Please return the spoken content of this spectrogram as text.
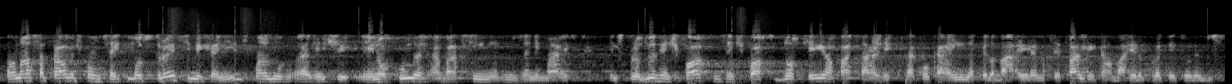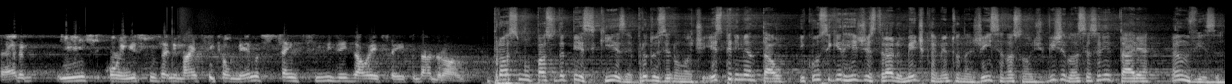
Então nossa prova de conceito mostrou esse mecanismo quando a gente inocula a vacina nos animais eles produzem anticorpos, os anticorpos bloqueiam a passagem da cocaína pela barreira encefálica, que é uma barreira protetora do cérebro, e com isso os animais ficam menos sensíveis ao efeito da droga. O próximo passo da pesquisa é produzir um lote experimental e conseguir registrar o medicamento na Agência Nacional de Vigilância Sanitária, Anvisa.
